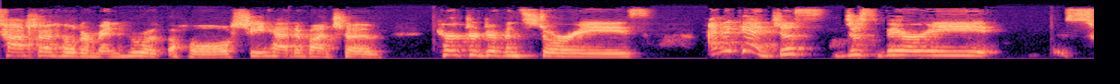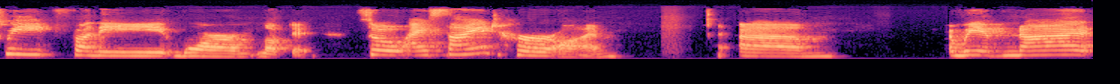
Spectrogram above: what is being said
Tasha Hilderman, who wrote the whole, she had a bunch of character driven stories, and again, just just very sweet, funny, warm, loved it. So I signed her on. Um, and we have not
